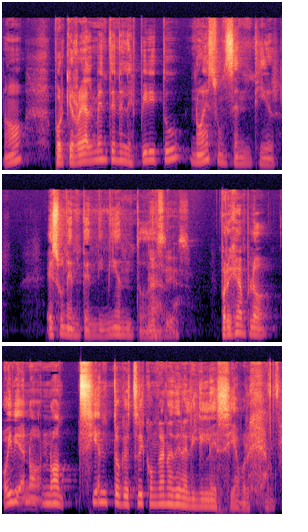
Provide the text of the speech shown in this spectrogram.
¿no? Porque realmente en el espíritu no es un sentir, es un entendimiento de Así algo. es. Por ejemplo, hoy día no, no siento que estoy con ganas de ir a la iglesia, por ejemplo.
